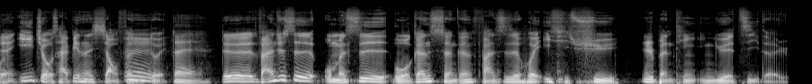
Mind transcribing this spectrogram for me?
人，一九才变成小分队。嗯、对对对，反正就是我们是我跟沈跟凡是会一起去日本听音乐季的人。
